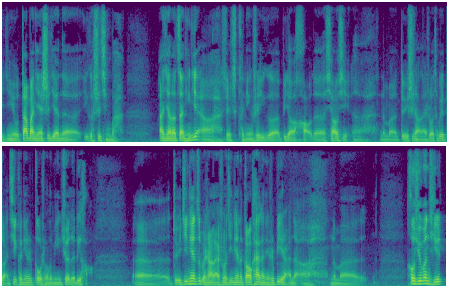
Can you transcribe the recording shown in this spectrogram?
已经有大半年时间的一个事情吧。按下了暂停键啊，这是肯定是一个比较好的消息啊。那么对于市场来说，特别短期肯定是构成了明确的利好。呃，对于今天资本上来说，今天的高开肯定是必然的啊。那么后续问题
